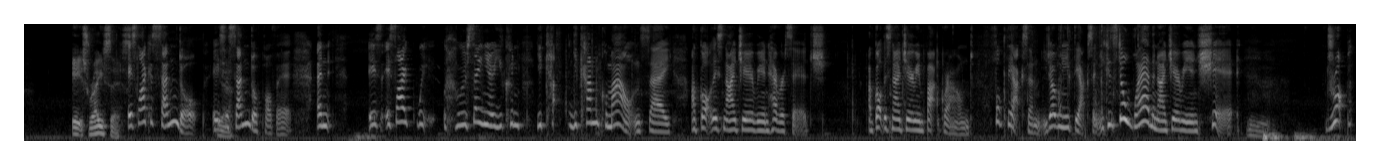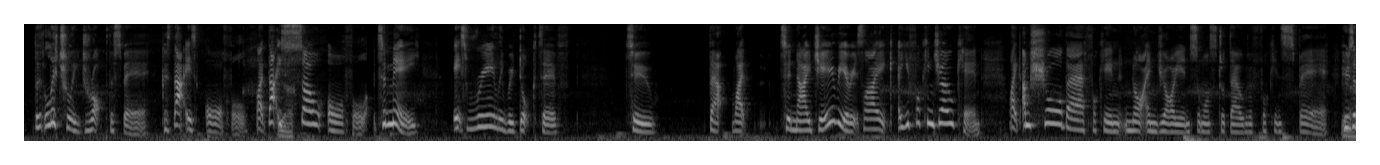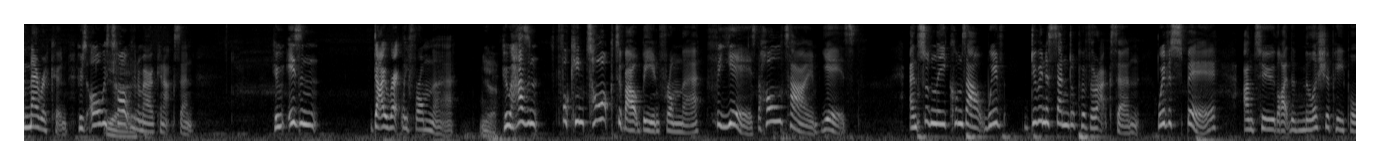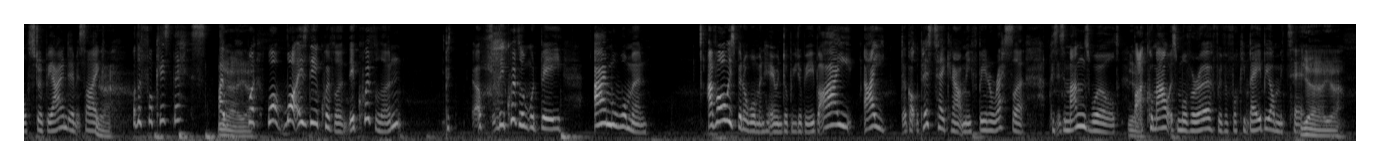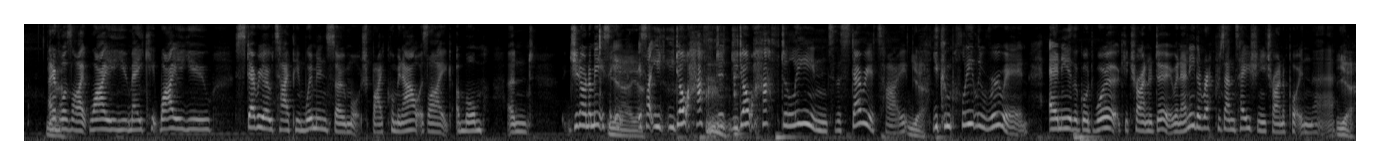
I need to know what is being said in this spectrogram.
It's racist. It's like a send up. It's Yeah. a send up of it, and it's it's like we we were saying. You know, you can you can you can come out and say, "I've got this Nigerian heritage, I've got this Nigerian background." Fuck the accent. You don't need the accent. You can still wear the Nigerian shit. Hmm. Drop the literally drop the spear because that is awful. Like that is Yeah. so awful to me. It's really reductive to that like to Nigeria. It's like, are you fucking joking? Like, I'm sure they're fucking not enjoying someone stood there with a fucking spear who's Yeah. American, who's always Yeah, talked with yeah. an American accent, who isn't directly from there, yeah. who hasn't fucking talked about being from there for years, the whole time, years. And suddenly he comes out with doing a send up of their accent with a spear and to like the militia people stood behind him. It's like, Yeah. what the fuck is this? Like, Yeah, yeah. What, what what is the equivalent? The equivalent uh, the equivalent would be I'm a woman. I've always been a woman here in WWE, but I I got the piss taken out of me for being a wrestler because it's a man's world. But I come out as Mother Earth with a fucking baby on my tit. Yeah, yeah. And everyone's like, why are you making, why are you stereotyping women so much by coming out as like a mum? And do you know what I mean? It's, Yeah, it- yeah. it's like you, you don't have to, you don't have to lean to the stereotype. Yeah. You completely ruin any of the good work you're trying to do and any of the representation you're trying to put in there. Yeah.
